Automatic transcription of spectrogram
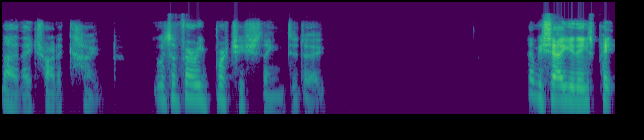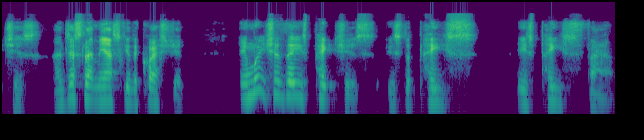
No, they try to cope. It was a very British thing to do. Let me show you these pictures and just let me ask you the question. In which of these pictures is the peace is peace found?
